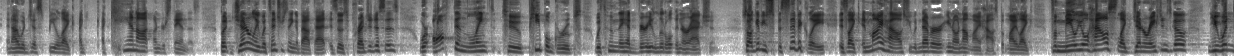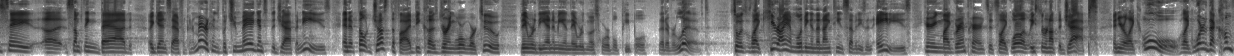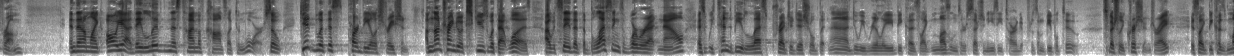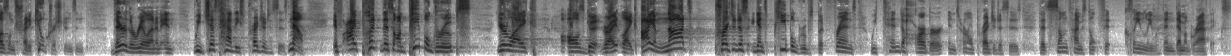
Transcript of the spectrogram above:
And I would just be like, I, I cannot understand this. But generally, what's interesting about that is those prejudices were often linked to people groups with whom they had very little interaction. So I'll give you specifically is like in my house, you would never, you know, not my house, but my like familial house, like generations ago, you wouldn't say uh, something bad against African Americans, but you may against the Japanese. And it felt justified because during World War II, they were the enemy and they were the most horrible people that ever lived. So it's like here I am living in the 1970s and 80s, hearing my grandparents, it's like, well, at least they're not the Japs. And you're like, ooh, like where did that come from? And then I'm like, oh, yeah, they lived in this time of conflict and war. So get with this part of the illustration. I'm not trying to excuse what that was. I would say that the blessings of where we're at now is we tend to be less prejudicial, but eh, do we really? Because, like, Muslims are such an easy target for some people, too, especially Christians, right? It's like because Muslims try to kill Christians and they're the real enemy. And we just have these prejudices. Now, if I put this on people groups, you're like, all's good, right? Like, I am not prejudice against people groups, but friends, we tend to harbor internal prejudices that sometimes don't fit cleanly within demographics.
